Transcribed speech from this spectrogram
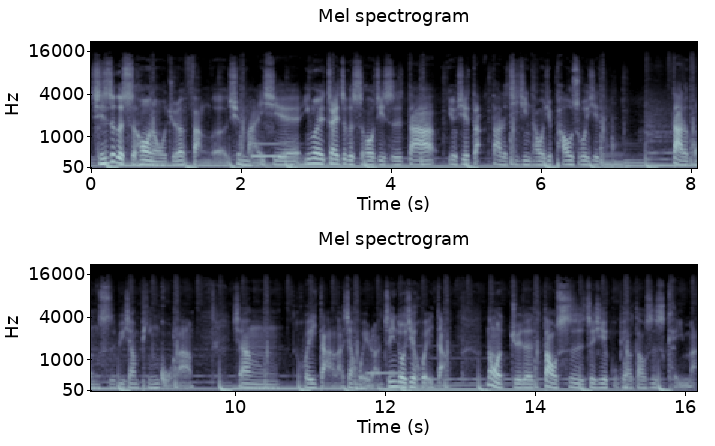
其实这个时候呢，我觉得反而去买一些，因为在这个时候，其实大家有些大大的基金，他会去抛售一些大的公司，比如像苹果啦，像。回答了，像微软最近都有一些回答，那我觉得倒是这些股票倒是是可以买，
